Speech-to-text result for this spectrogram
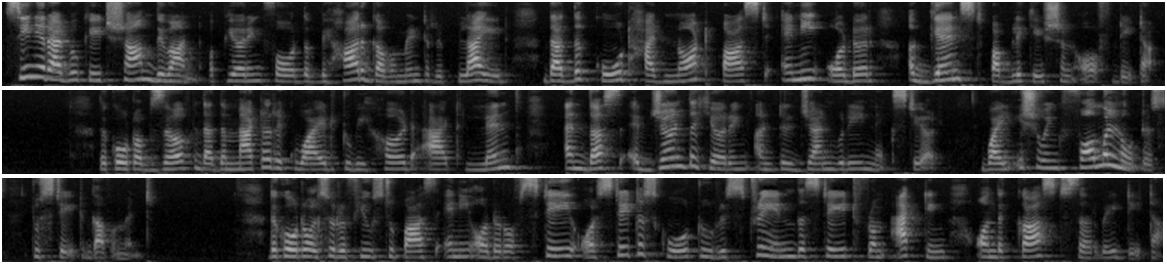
senior advocate Shyam Divan, appearing for the Bihar government, replied that the court had not passed any order against publication of data. The court observed that the matter required to be heard at length and thus adjourned the hearing until January next year, while issuing formal notice to state government. The court also refused to pass any order of stay or status quo to restrain the state from acting on the caste survey data.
